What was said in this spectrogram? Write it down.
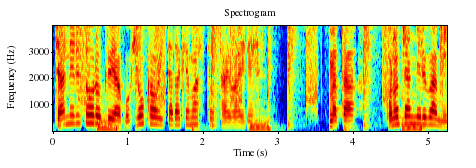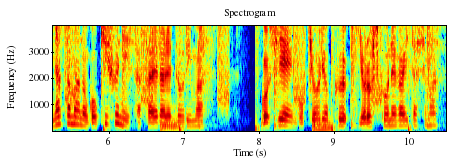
チャンネル登録やご評価をいただけますと幸いです。また、このチャンネルは皆様のご寄付に支えられております。ご支援、ご協力、よろしくお願いいたします。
